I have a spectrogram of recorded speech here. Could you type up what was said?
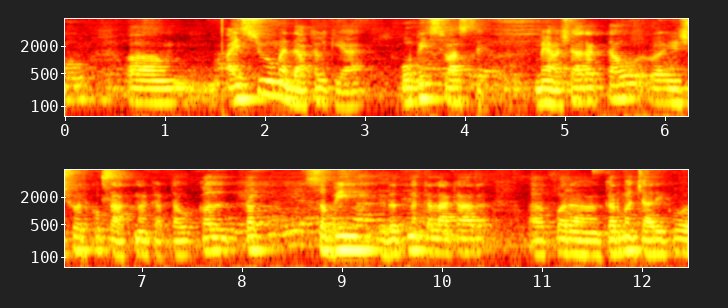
को आईसीयू में दाखिल किया है, वो भी स्वास्थ्य है। मैं आशा रखता हूँ, ईश्वर को प्रार्थना करता हूँ। कल तक सभी रत्न कलाकार पर कर्मचारी को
